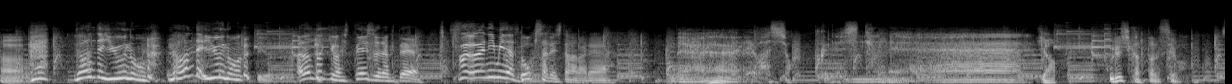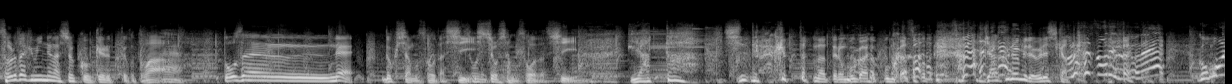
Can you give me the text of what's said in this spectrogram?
うん「えなんで言うの？なんで言うの?」っていう。あの時は出演者じゃなくて普通にみんな読者でしたからねあねれはショックでしたね。えいや嬉しかったですよ。それだけみんながショックを受けるってことは、当然ね読者もそうだし視聴者もそうだしやった死んでなかったんだっての僕は 僕はそこで逆の意味で嬉しかっそれはそうですよね。ご本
